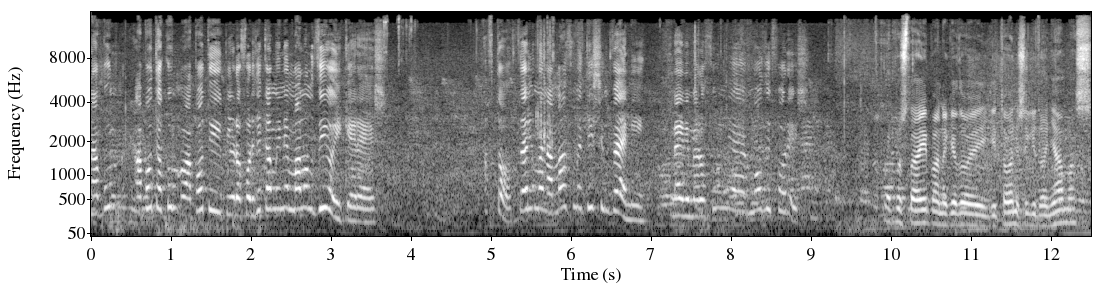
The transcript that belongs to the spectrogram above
να μπουν, από ό,τι, ακού- από ό,τι πληροφορηθήκαμε είναι μάλλον δύο οι κεραίες. Αυτό. Θέλουμε να μάθουμε τι συμβαίνει, να ενημερωθούν οι αρμόδιοι φορείς. Όπως τα είπαν και εδώ οι γειτόνοι στη γειτονιά μας,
